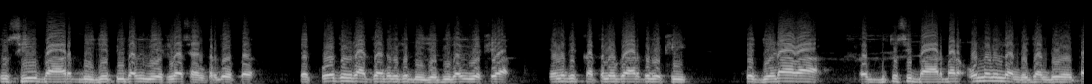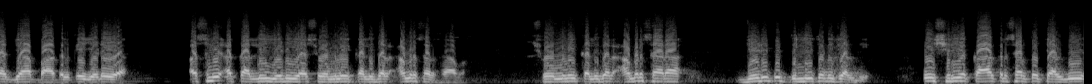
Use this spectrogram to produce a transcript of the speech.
ਤੁਸੀਂ ਬਾਹਰ ਬੀਜੇਪੀ ਦਾ ਵੀ ਵੇਖ ਲਿਆ ਸੈਂਟਰ ਦੇ ਉੱਪਰ ਤੇ ਕੁਝ ਰਾਜਾਂ ਦੇ ਵਿੱਚ ਬੀਜੇਪੀ ਦਾ ਵੀ ਵੇਖਿਆ ਇਹਨਾਂ ਦੀ ਕਤਲੋਗਾਰਤ ਵੇਖੀ ਤੇ ਜਿਹੜਾ ਵਾ ਤੁਸੀਂ ਬਾਰ-ਬਾਰ ਉਹਨਾਂ ਨੂੰ ਲੈਂਦੇ ਜਾਂਦੇ ਹੋ ਤਾਂ ਜਾਂ ਬਾਦਲ ਕੇ ਜਿਹੜੇ ਆ ਅਸਲੀ ਅਕਾਲੀ ਜਿਹੜੀ ਆ ਸ਼੍ਰੋਮਣੀ ਅਕਾਲੀ ਦਲ ਅੰਮ੍ਰਿਤਸਰ ਸਾਹਿਬ ਆ। ਸ਼੍ਰੋਮਣੀ ਅਕਾਲੀ ਦਲ ਅੰਮ੍ਰਿਤਸਰ ਆ ਜਿਹੜੀ ਵੀ ਦਿੱਲੀ ਤੋਂ ਨਹੀਂ ਚੱਲਦੀ ਇਹ ਸ਼੍ਰੀ ਅਕਾਲ ਤਖਤ ਸਾਹਿਬ ਤੋਂ ਚੱਲਦੀ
